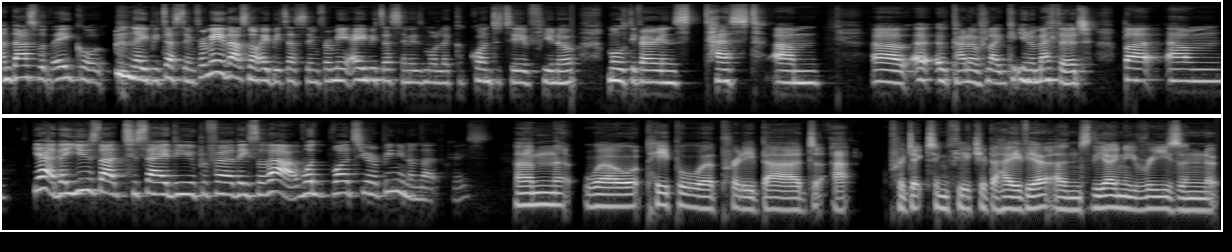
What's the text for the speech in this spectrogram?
and that's what they call A/B testing. For me, that's not A/B testing. For me, A/B testing is more like a quantitative, you know, multivariance test, um, uh, a, a kind of like you know method. But um, yeah, they use that to say, do you prefer this or that? What What's your opinion on that, Chris? Um, well, people were pretty bad at predicting future behavior, and the only reason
